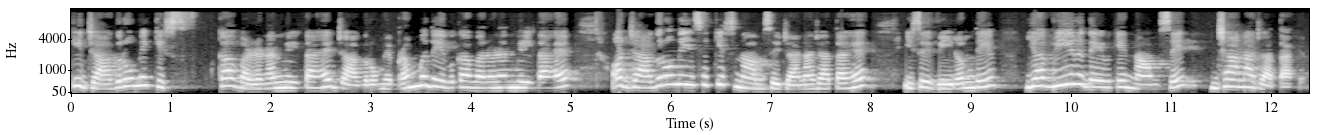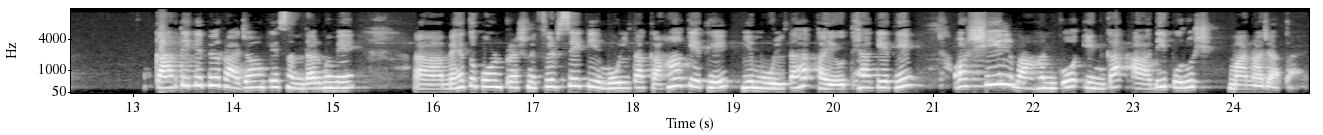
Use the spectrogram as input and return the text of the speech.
कि जागरों में किस का वर्णन मिलता है? जागरों में ब्रह्मदेव का वर्णन मिलता है और जागरों में इसे किस नाम से जाना जाता है? इसे वीरम देव या वीर देव के नाम से जाना जाता है। कार्तिकेय राजाओं के संदर्भ में महत्वपूर्ण प्रश्न फिर से कि मूलतः कहाँ के थे? ये मूलतः अयोध्या के थे और शील वाहन को इनका आदि पुरुष माना जाता है।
